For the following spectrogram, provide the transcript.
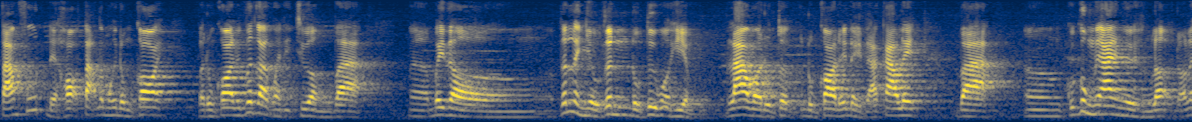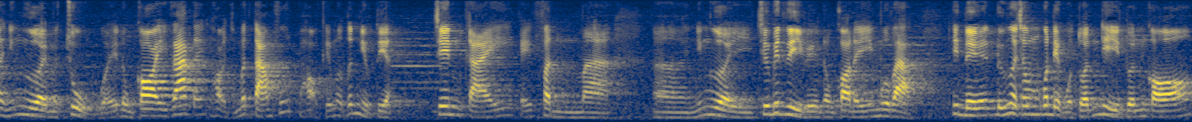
8 phút để họ tạo ra một cái đồng coi và đồng coi nó vứt ra ngoài thị trường và à, bây giờ rất là nhiều dân đầu tư mạo hiểm lao vào đồng, đồng coi đấy đẩy giá cao lên. Và uh, cuối cùng ai là người hưởng lợi? Đó là những người mà chủ của đồng coi rác đấy. Họ chỉ mất 8 phút và họ kiếm được rất nhiều tiền. Trên cái cái phần mà uh, những người chưa biết gì về đồng coi đấy mua vào. Thì để đứng ở trong quan điểm của Tuấn thì Tuấn có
